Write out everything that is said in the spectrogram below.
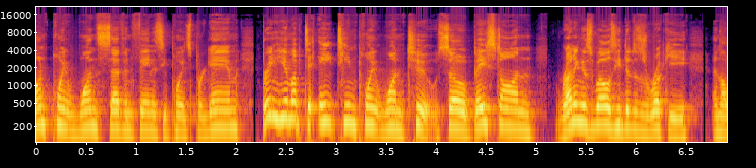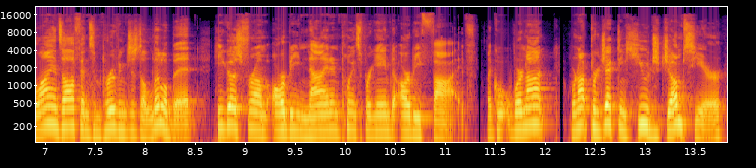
1.17 fantasy points per game, bringing him up to 18.12. So, based on running as well as he did as a rookie and the Lions offense improving just a little bit, he goes from RB9 in points per game to RB5. Like we're not we're not projecting huge jumps here,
